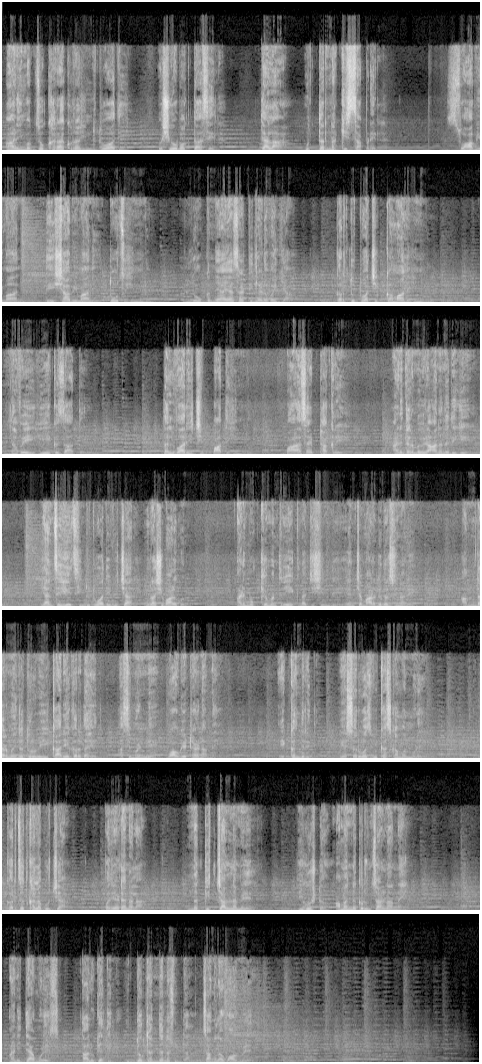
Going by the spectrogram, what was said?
आणि मग जो खराखुरा हिंदुत्ववादी व शिवभक्त असेल त्याला उत्तर नक्कीच सापडेल. स्वाभिमानी देशाभिमानी तोच हिंदू लोकन्यायासाठी लढवय्या कर्तृत्वाची कमान हिंदू नव्हे ही एक जात तलवारीची पात हिंदू बाळासाहेब ठाकरे आणि धर्मवीर आनंद दिघे यांचे हेच हिंदुत्ववादी विचार उराशी बाळगून आणि मुख्यमंत्री एकनाथजी शिंदे यांच्या मार्गदर्शनाने आमदार महेंद्र तुर्वे ही कार्य करत आहेत असे म्हणणे वावगे ठरणार नाही. एकंदरीत या सर्वच विकास कामांमुळे कर्जत खालापूरच्या पर्यटनाला नक्कीच चालना मिळेल. ही गोष्ट अमान्य करून चालणार नाही. आणि त्यामुळेच तालुक्यातील उद्योगधंद्यांनासुद्धा चांगला वाव मिळेल.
